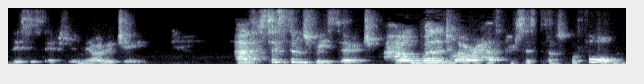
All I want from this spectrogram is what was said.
this is epidemiology. Health systems research, how well do our healthcare systems perform?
